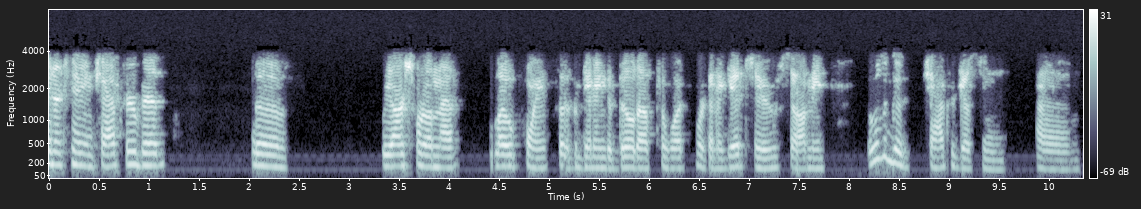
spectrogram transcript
entertaining chapter, but uh, we are sort of on that low point for the beginning to build up to what we're going to get to. So, I mean, it was a good chapter just in um,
